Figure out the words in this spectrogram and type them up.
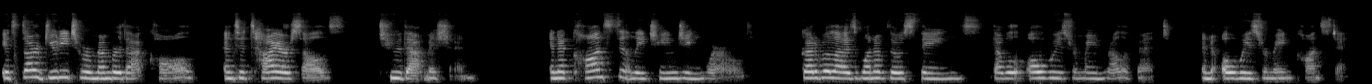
It's our duty to remember that call and to tie ourselves to that mission. In a constantly changing world, Karbala is one of those things that will always remain relevant and always remain constant.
